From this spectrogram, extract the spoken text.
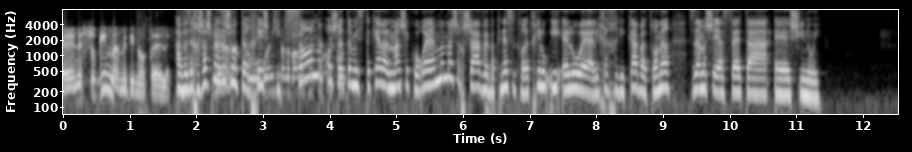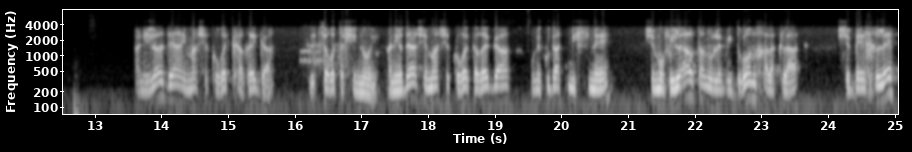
אה, נסוגים מהמדינות האלה. אבל זה חשש מאיזשהו תרחיש קיצון, או שאתה מסתכל על מה שקורה ממש עכשיו, ובכנסת כבר התחילו אי אלו אה, הליכי חקיקה, ואתה אומר, זה מה שיעשה את השינוי. אני לא יודע אם מה שקורה כרגע ייצור את השינוי. אני יודע שמה שקורה כרגע הוא נקודת מפנה שמובילה אותנו למדרון חלקלק, שבהחלט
